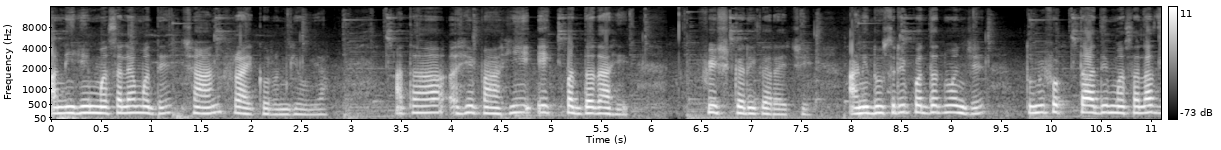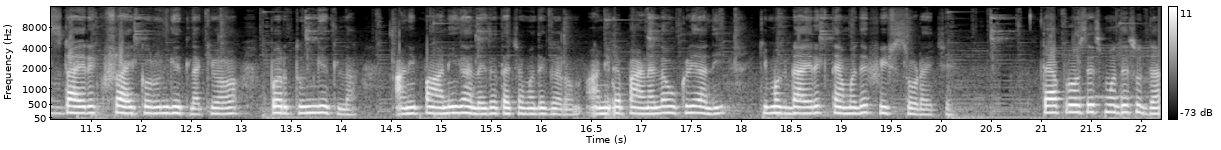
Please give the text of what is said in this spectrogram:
आणि हे मसाल्यामध्ये छान फ्राय करून घेऊया. आता हे पहा ही एक पद्धत आहे फिश करी करायची. आणि दुसरी पद्धत म्हणजे तुम्ही फक्त आधी मसालाच डायरेक्ट फ्राय करून घेतला किंवा परतून घेतला आणि पाणी घालायचं त्याच्यामध्ये गरम. आणि त्या पाण्याला उकळी आली की मग डायरेक्ट त्यामध्ये फिश सोडायचे. त्या प्रोसेसमध्ये सुद्धा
